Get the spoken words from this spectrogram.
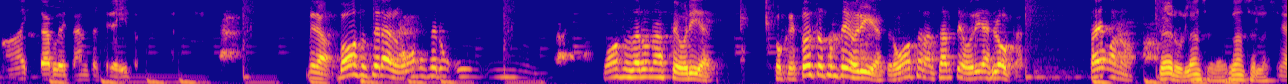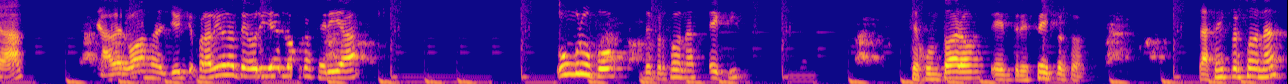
No hay que darle tanto crédito. Mira, vamos a hacer algo, vamos a hacer un, un- un- vamos a dar unas teorías. Porque todo esto son teorías, pero vamos a lanzar teorías locas. ¿Saben o no? claro, lánzalas, lánzalas. ¿Ya? Ya, A ver, vamos a yo- yo- para mí una teoría loca sería un grupo de personas X se juntaron entre seis personas. Las seis personas,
